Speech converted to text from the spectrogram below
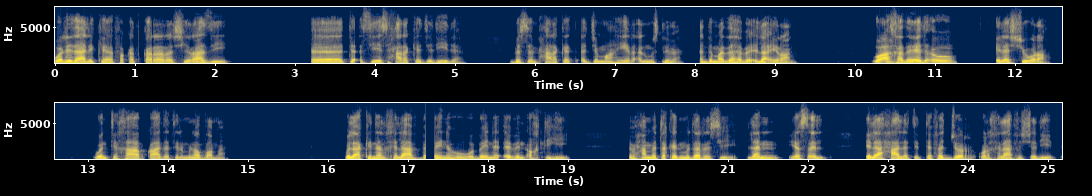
ولذلك فقد قرر الشيرازي آه، تأسيس حركة جديدة باسم حركة الجماهير المسلمة عندما ذهب إلى إيران. وأخذ يدعو إلى الشورى وانتخاب قادة المنظمة. ولكن الخلاف بينه وبين ابن أخته محمد تقي المدرسي لم يصل إلى حالة التفجر والخلاف الشديد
